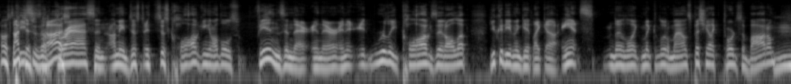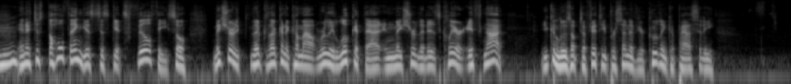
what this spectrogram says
Oh, it's not just pieces of grass and I mean just it's just clogging all those fins in there in there and it, it really clogs it all up. You could even get like uh, ants they'll like make a little mound, especially like towards the bottom, Mm-hmm. and it just the whole thing gets just gets filthy. So make sure they're, they're going to come out really look at that and make sure that it's clear. If not, you can lose up to fifty percent of your cooling capacity.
